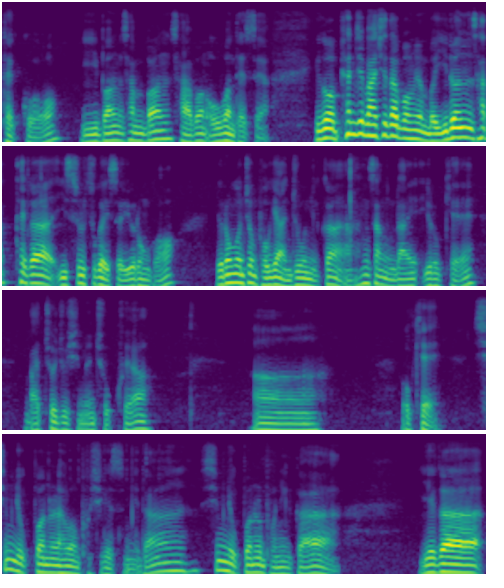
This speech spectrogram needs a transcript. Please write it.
됐고 2번, 3번, 4번, 5번 됐어요. 이거 편집하시다 보면 뭐 이런 사태가 있을 수가 있어요. 이런 거. 이런 건 좀 보기 안 좋으니까 항상 라인 이렇게 맞춰주시면 좋고요. 어, 오케이. 16번을 한번 보시겠습니다. 16번을 보니까 얘가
